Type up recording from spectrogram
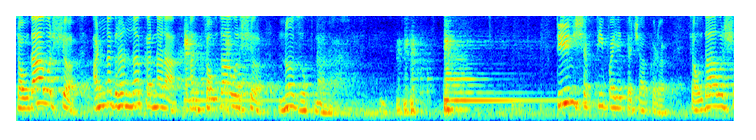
चौदा वर्ष अन्नग्रहण न करणारा आणि चौदा वर्ष न झोपणारा. तीन शक्ती पाहिजे त्याच्याकडं. चौदा वर्ष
